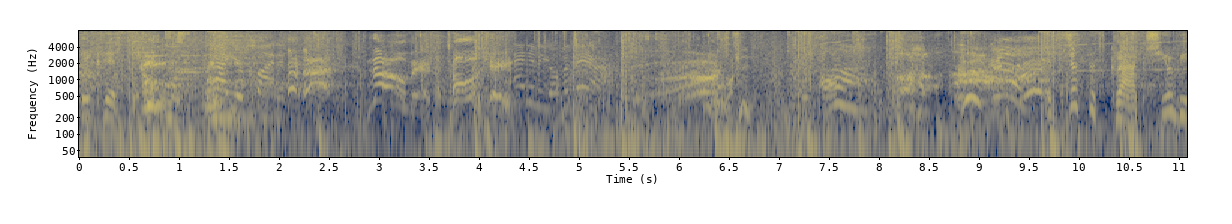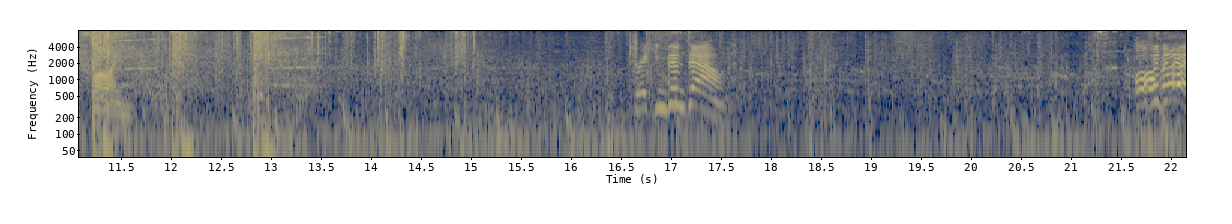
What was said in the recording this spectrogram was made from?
Take this. Now you're fine. Now they're talking! Enemy over there. It's just a scratch. You'll be fine. Breaking them down. Over there. Shield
